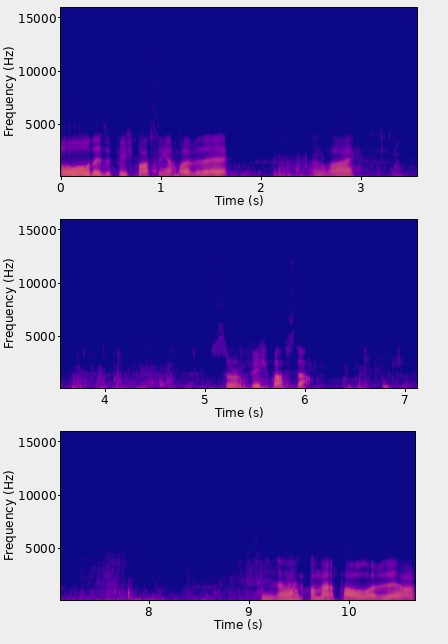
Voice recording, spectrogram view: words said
Oh, there's a fish busting up over there. No way. Saw a fish bust up. See that? On that pole over there. I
